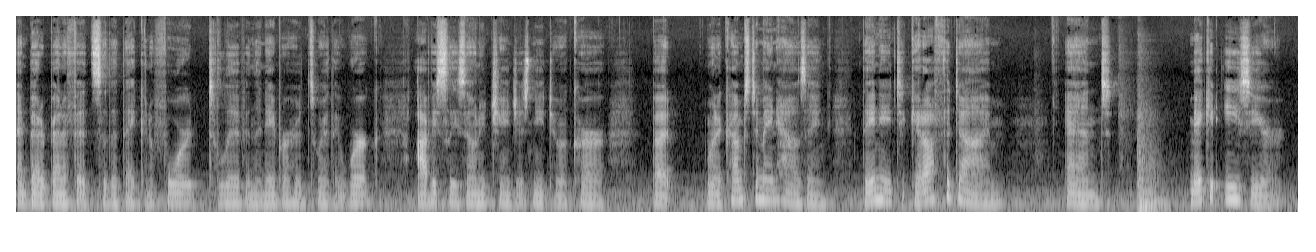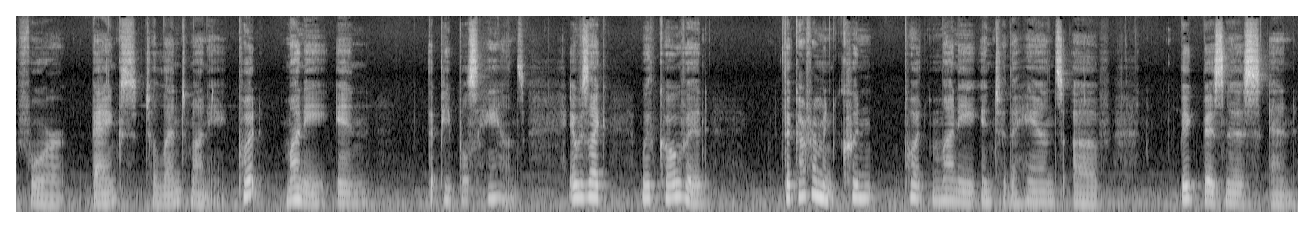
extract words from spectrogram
and better benefits so that they can afford to live in the neighborhoods where they work. Obviously, zoning changes need to occur, but when it comes to Maine housing, they need to get off the dime and make it easier for banks to lend money, put money in the people's hands. It was like with COVID, the government couldn't put money into the hands of big business and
